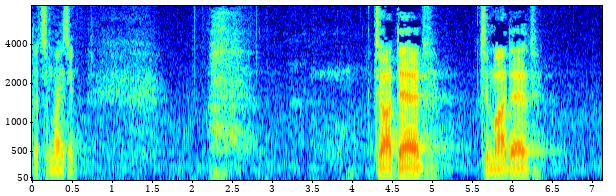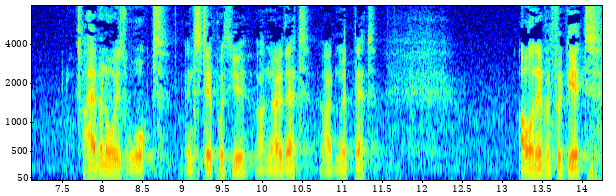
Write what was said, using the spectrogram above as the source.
that's amazing. To our dad, to my dad, I haven't always walked in step with you. I know that. I admit that. I will never forget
